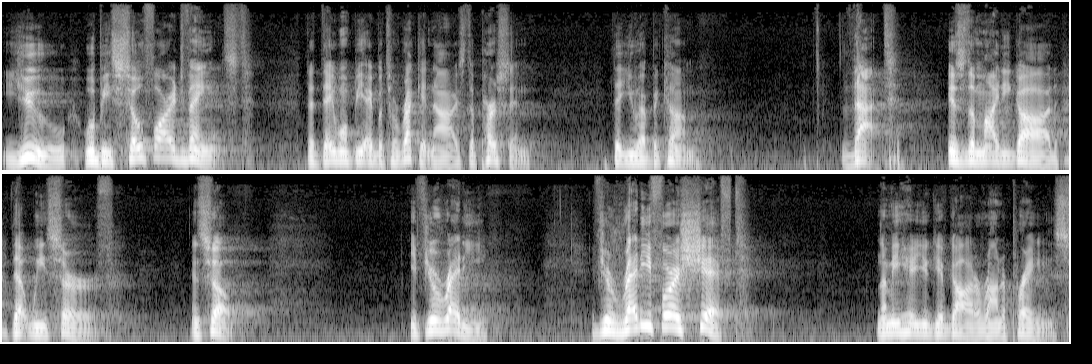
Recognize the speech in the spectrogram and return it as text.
you will be so far advanced that they won't be able to recognize the person that you have become. That is the mighty God that we serve. And so, if you're ready, if you're ready for a shift, let me hear you give God a round of praise.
